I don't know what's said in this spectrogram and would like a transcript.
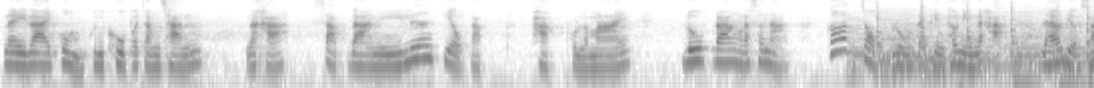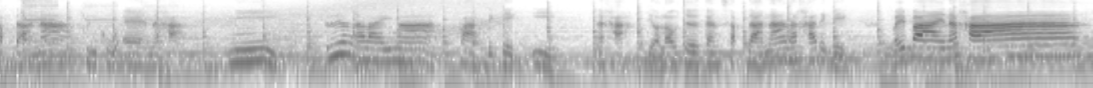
ในไลน์กลุ่มคุณครูประจำชั้นนะคะ สัปดาห์นี้เรื่องเกี่ยวกับผักผลไม้ รูปร่างลักษณะ ก็จบลงแต่เพียงเท่านี้นะคะ แล้วเดี๋ยวสัปดาห์หน้าคุณครูแอนนะคะ มีเรื่องอะไรมาฝากเด็กๆอีกนะคะ เดี๋ยวเราเจอกันสัปดาห์หน้านะคะ เด็กๆบ๊ายบายนะคะ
